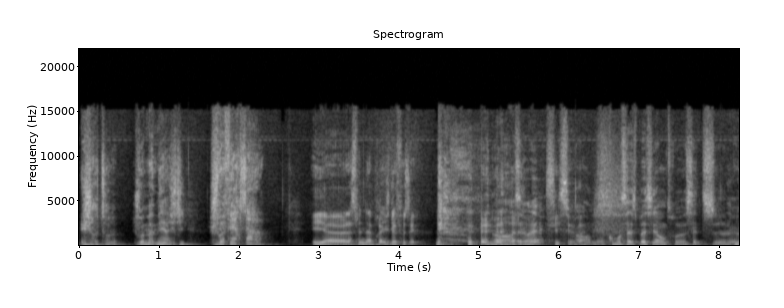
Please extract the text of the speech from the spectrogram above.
Et je retourne, je vois ma mère, je dis, je veux faire ça. Et euh, la semaine d'après, je le faisais. Non, c'est vrai Si, c'est vrai. marrant, mais comment ça se passait entre cette. euh,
